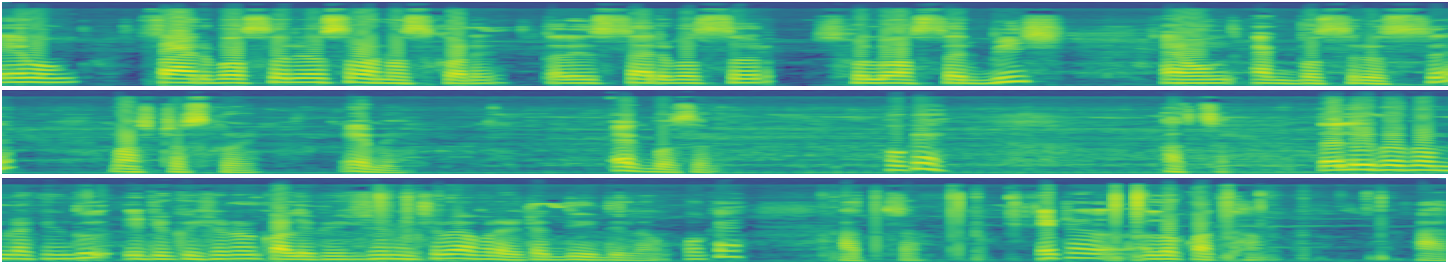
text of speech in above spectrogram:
এবং চার বছরে হচ্ছে অনার্স করে। তাহলে চার বছর, ষোলো আর চার বিশ এবং এক বছর হচ্ছে মাস্টার্স করে। এম এ এক বছর। ওকে? আচ্ছা তাহলে এইভাবে আমরা কিন্তু এডুকেশনাল কোয়ালিফিকেশন হিসেবে আমরা এটা দিয়ে দিলাম, ওকে? আচ্ছা এটা হলো কথা। আর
